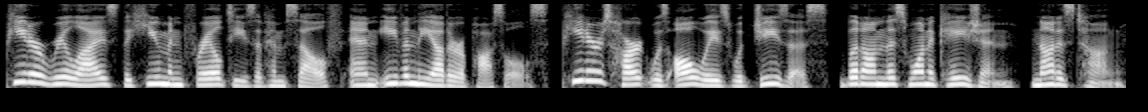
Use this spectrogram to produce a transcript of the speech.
Peter realized the human frailties of himself and even the other apostles. Peter's heart was always with Jesus, but on this one occasion, not his tongue.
